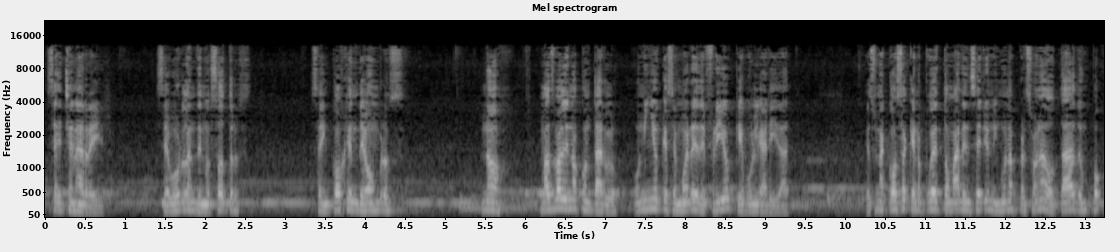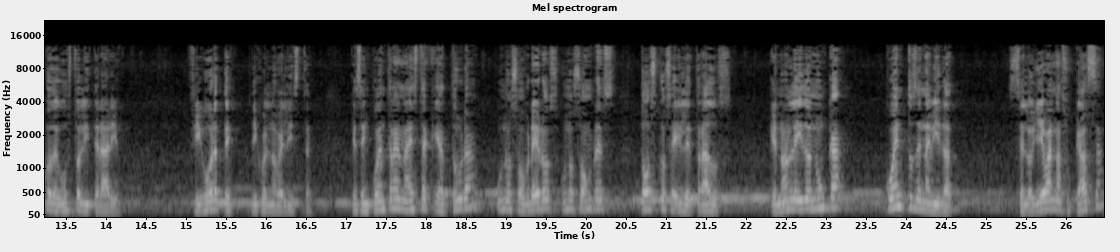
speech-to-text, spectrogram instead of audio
Se echan a reír, se burlan de nosotros, se encogen de hombros. No, más vale no contarlo. Un niño que se muere de frío, qué vulgaridad. Es una cosa que no puede tomar en serio ninguna persona dotada de un poco de gusto literario. Figúrate, dijo el novelista, que se encuentran a esta criatura unos obreros, unos hombres toscos e iletrados, que no han leído nunca cuentos de Navidad. Se lo llevan a su casa,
